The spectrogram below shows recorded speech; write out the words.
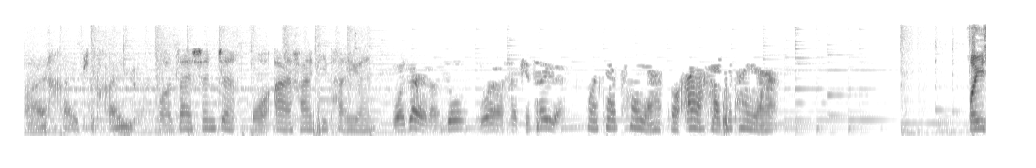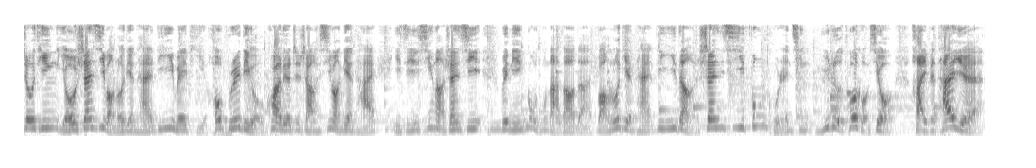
爱 Happy 太原。我在深圳，我爱 Happy 太原。我在兰州，我爱 Happy 太原。我在太原，我爱 Happy 太原。欢迎收听由山西网络电台第一媒体 Hope Radio 快乐至上希望电台以及新浪山西为您共同打造的网络电台第一档山西风土人情娱乐脱口秀 Happy 太原。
